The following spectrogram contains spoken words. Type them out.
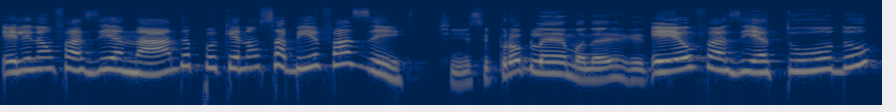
ele não fazia nada porque não sabia fazer. Tinha esse problema, né? Eu fazia tudo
